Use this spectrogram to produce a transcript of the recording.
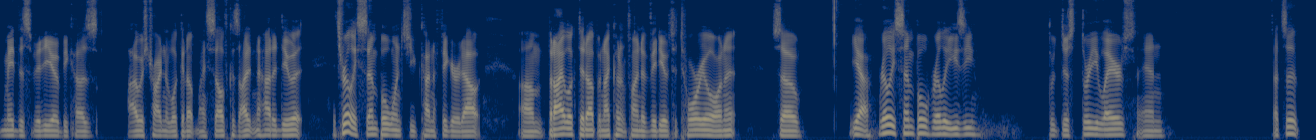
made this video because I was trying to look it up myself because I didn't know how to do it. It's really simple once you kind of figure it out. Um, but I looked it up and I couldn't find a video tutorial on it. So, yeah, really simple, really easy. Th- just three layers, and that's it.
